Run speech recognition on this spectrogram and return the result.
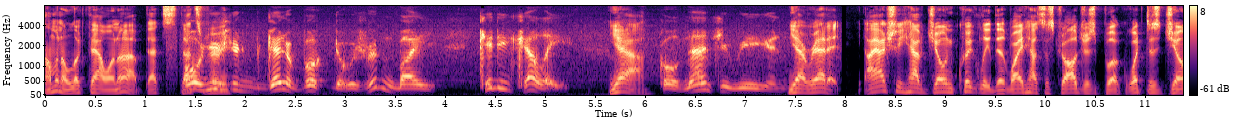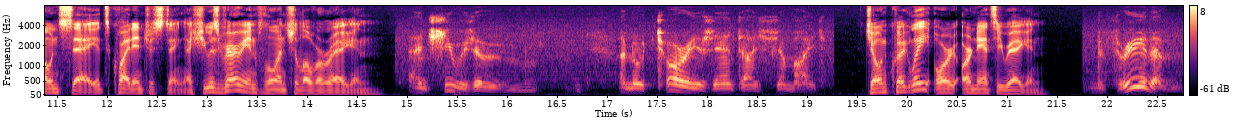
I'm going to look that one up. That's that's oh, very you should get a book that was written by Kitty Kelley yeah called Nancy Reagan. yeah. I read it. I actually have Joan Quigley, the White House astrologer's book. What does Joan say? It's quite interesting. Uh, She was very influential over Reagan. And she was a, a notorious anti-Semite. Joan Quigley or or Nancy Reagan? The three of them.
